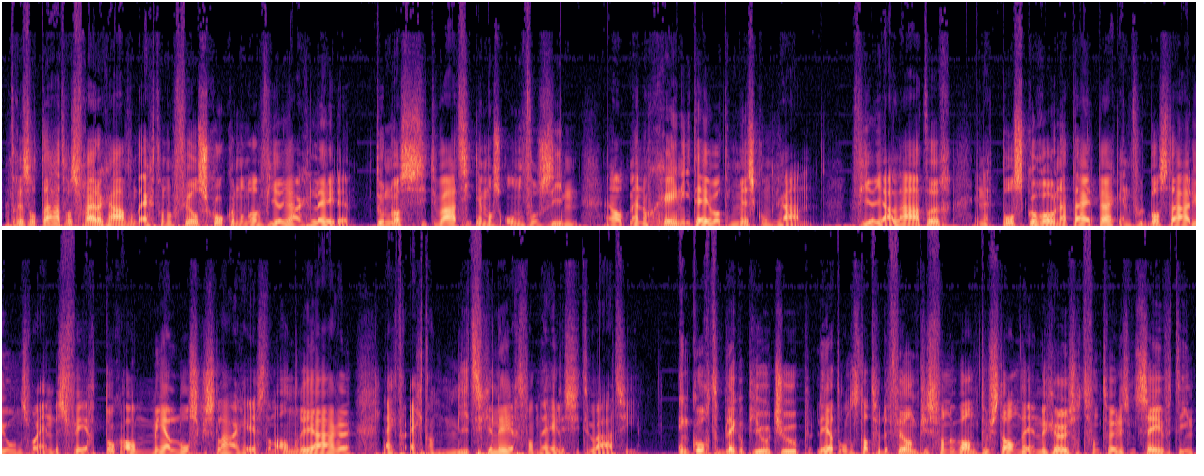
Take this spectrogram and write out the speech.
Het resultaat was vrijdagavond echter nog veel schokkender dan vier jaar geleden. Toen was de situatie immers onvoorzien en had men nog geen idee wat er mis kon gaan. Vier jaar later, in het post-corona-tijdperk in voetbalstadions, waarin de sfeer toch al meer losgeslagen is dan andere jaren, lijkt er echter niets geleerd van de hele situatie. Een korte blik op YouTube leert ons dat we de filmpjes van de wantoestanden in de Geuzelt van 2017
